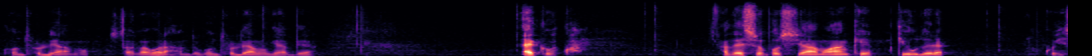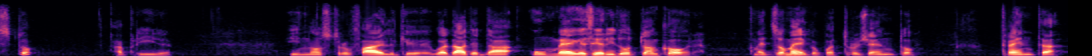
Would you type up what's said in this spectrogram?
controlliamo sta lavorando controlliamo che abbia. Ecco qua. Adesso possiamo anche chiudere questo aprire il nostro file che guardate da un mega si è ridotto ancora mezzo mega 430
